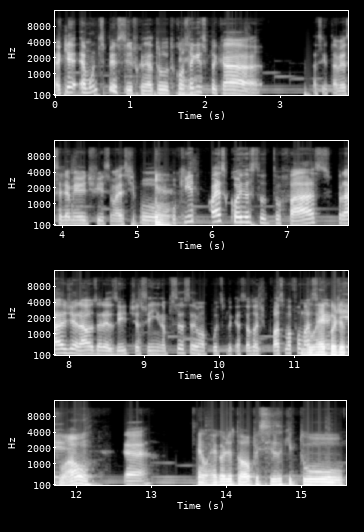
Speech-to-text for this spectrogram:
É que é muito específico, né? Tu, tu consegue É. explicar. Assim, talvez seja meio difícil, mas tipo, É. o que, quais coisas tu, tu faz pra gerar o Zero Exit, assim, não precisa ser uma puta explicação, só tipo, faça uma Do fumacinha recorde que- atual, É, É, o recorde atual precisa que tu.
